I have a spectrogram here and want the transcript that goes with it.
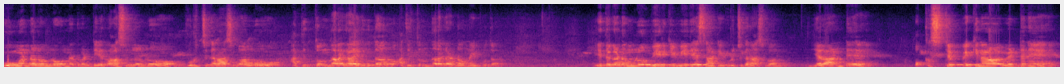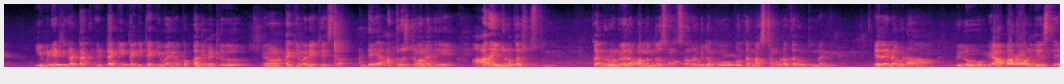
భూమండలంలో ఉన్నటువంటి రాశులలో వృచ్చిక రాశి వాళ్ళు అతి తొందరగా ఎదుగుతారు అతి తొందరగా డౌన్ అయిపోతారు. ఎదగడంలో వీరికి వీరే సాటి వృచ్చిక రాశి వాళ్ళు. ఎలా అంటే ఒక స్టెప్ ఎక్కిన వెంటనే ఇమీడియట్గా టక్కి టకి టకి టకిమని ఒక పది మెట్లు టకిమని ఎక్కేస్తారు. అంటే అదృష్టం అనేది ఆ రేంజ్లో కలిసి వస్తుంది. కానీ రెండు వేల పంతొమ్మిదో సంవత్సరంలో వీళ్ళకు కొంత నష్టం కూడా జరుగుతుందండి. ఏదైనా కూడా వీళ్ళు వ్యాపారాలు చేస్తే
